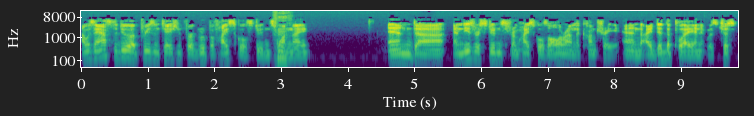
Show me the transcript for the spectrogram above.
I was asked to do a presentation for a group of high school students one hmm. night. And, uh, and these were students from high schools all around the country. And I did the play and it was just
